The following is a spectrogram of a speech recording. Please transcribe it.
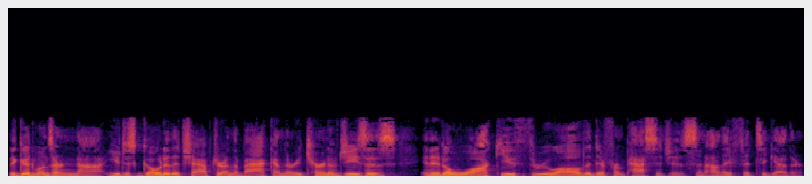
The good ones are not. You just go to the chapter on the back on the return of Jesus and it'll walk you through all the different passages and how they fit together.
